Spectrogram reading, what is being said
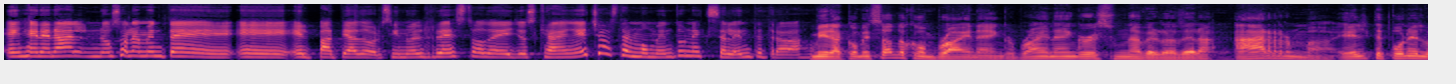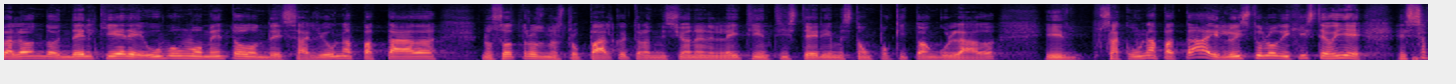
en general, no solamente eh, el pateador, sino el resto de ellos que han hecho hasta el momento un excelente trabajo. Mira, comenzando con Brian Anger. Brian Anger es una verdadera arma. Él te pone el balón donde él quiere. Hubo un momento donde salió una patada. Nosotros, nuestro palco de transmisión en el ATT Stadium está un poquito angulado y sacó una patada. Y Luis, tú lo dijiste, oye, esa-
